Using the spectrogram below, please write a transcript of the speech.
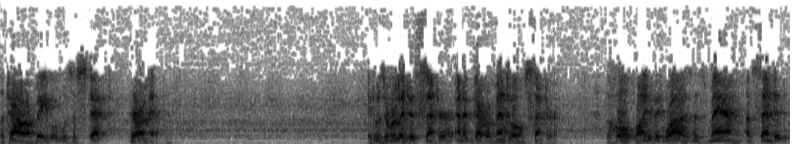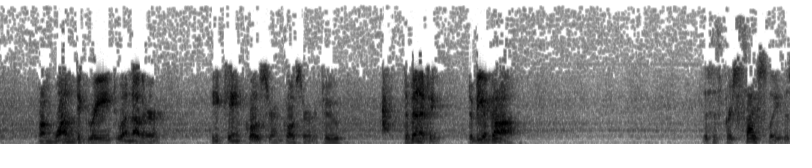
The Tower of Babel was a stepped pyramid. It was a religious center and a governmental center. The whole point of it was as man ascended from one degree to another, he came closer and closer to divinity, to be a God. This is precisely the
